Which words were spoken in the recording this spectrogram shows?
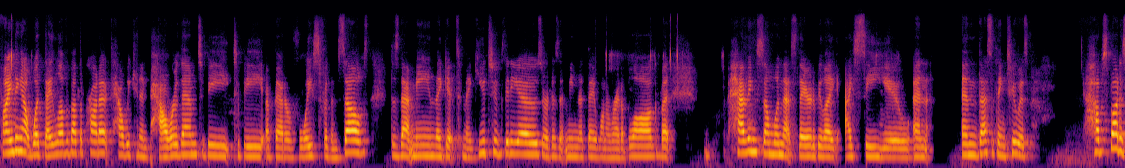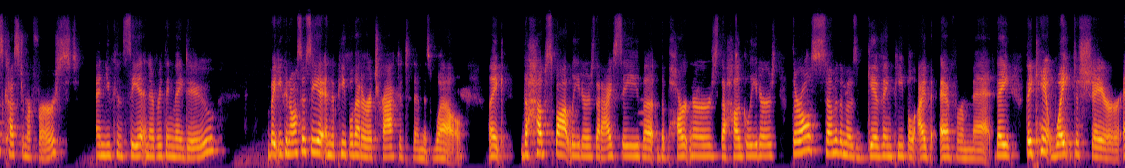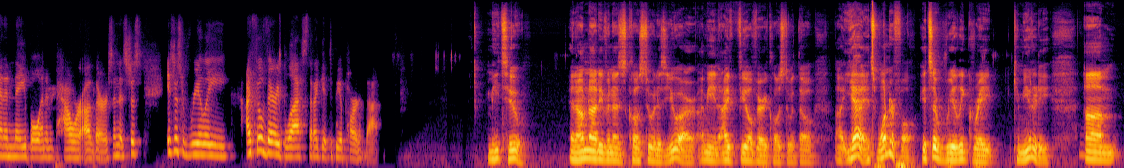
finding out what they love about the product, how we can empower them to be to be a better voice for themselves. Does that mean they get to make YouTube videos, or does it mean that they want to write a blog? But having someone that's there to be like, I see you, and and that's the thing too is HubSpot is customer first and you can see it in everything they do but you can also see it in the people that are attracted to them as well. Like the hubspot leaders that i see the the partners the hug leaders they're all some of the most giving people i've ever met. They they can't wait to share and enable and empower others. And it's just it's just really i feel very blessed that i get to be a part of that me too and I'm not even as close to it as you are. I mean, I feel very close to it though. Uh, yeah, it's wonderful. It's a really great community. Um,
